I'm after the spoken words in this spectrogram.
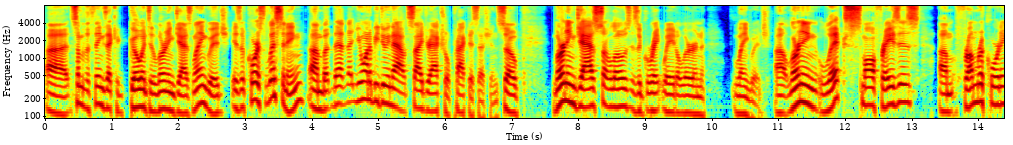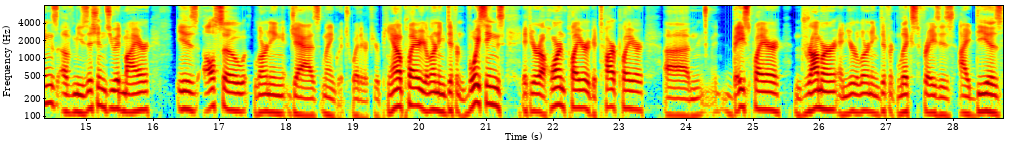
uh, some of the things that could go into learning jazz language. Is of course listening, um, but that, that you want to be doing that outside your actual practice sessions. So learning jazz solos is a great way to learn language. Uh, learning licks, small phrases um, from recordings of musicians you admire is also learning jazz language. Whether if you're a piano player, you're learning different voicings. If you're a horn player, a guitar player, um, bass player, drummer, and you're learning different licks, phrases, ideas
